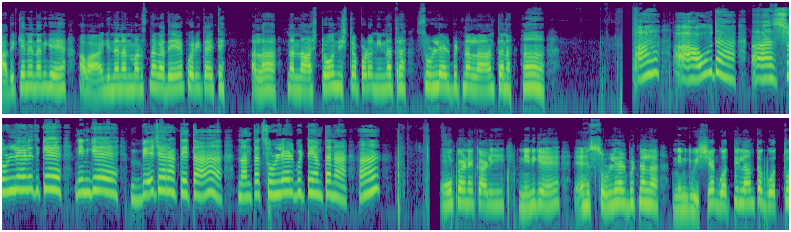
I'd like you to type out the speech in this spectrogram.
ಅದಕ್ಕೇನೆ ನನಗೆ ಅವಾಗಿಂದ ನನ್ನ ಮನಸ್ನಾಗ ಅದೇ ಕೊರಿತೈತೆ. ಅಲ್ಲ ನನ್ನ ಅಷ್ಟೊಂದು ಇಷ್ಟಪಡೋ ನಿನ್ನ ಹತ್ರ ಸುಳ್ಳು ಹೇಳ್ಬಿಟ್ನಲ್ಲ ಅಂತನ ಹಾಂ ಹೌದಾ? ಸುಳ್ಳು ಹೇಳಿದಕ್ಕೆ ನಿನಗೆ ಬೇಜಾರಾಗ್ತೈತಾ? ನನ್ ತಗ ಸುಳ್ಳು ಹೇಳ್ಬಿಟ್ಟೆ ಅಂತನ ಹ್ಞೂ ಕಣೆ ಕಾಳಿ ನಿನಗೆ ಸುಳ್ಳು ಹೇಳ್ಬಿಟ್ನಲ್ಲ ನಿನಗೆ ವಿಷಯ ಗೊತ್ತಿಲ್ಲ ಅಂತ ಗೊತ್ತು.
